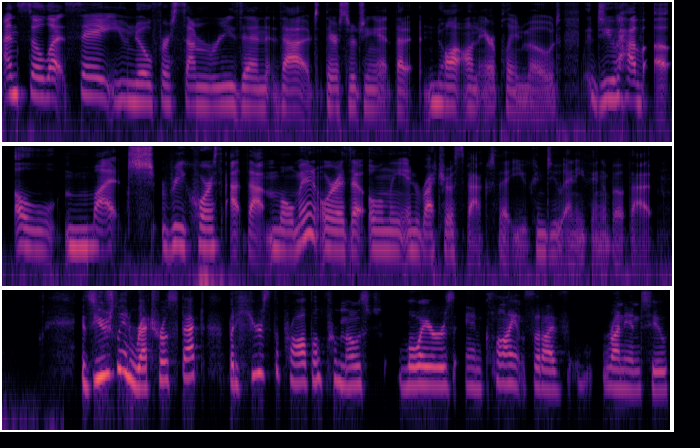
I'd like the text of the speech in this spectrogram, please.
And so let's say you know for some reason that they're searching it that not on airplane mode. Do you have a, a much recourse at that moment or is it only in retrospect that you can do anything about that? It's usually in retrospect, but here's the problem for most lawyers and clients that I've run into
